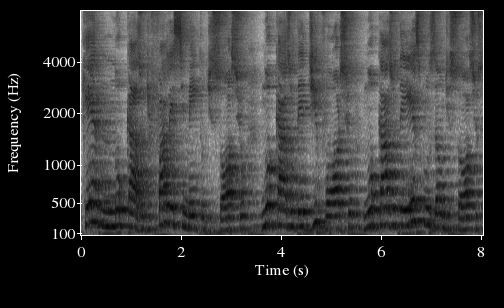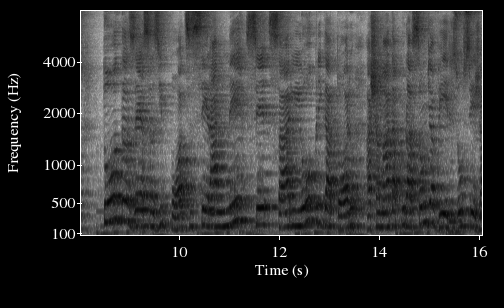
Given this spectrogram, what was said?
quer no caso de falecimento de sócio, no caso de divórcio, no caso de exclusão de sócios, todas essas hipóteses será necessário e obrigatório a chamada apuração de haveres, ou seja,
